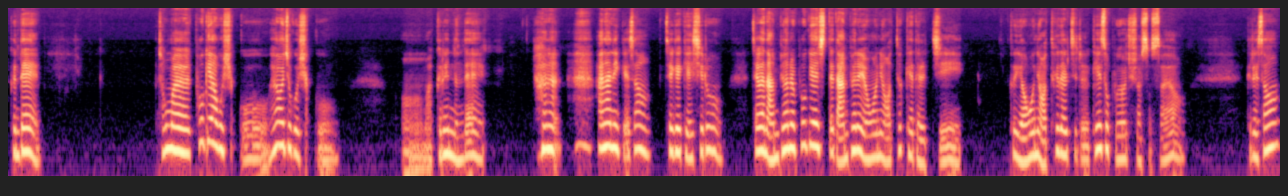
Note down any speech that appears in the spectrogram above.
근데 정말 포기하고 싶고 헤어지고 싶고 어 막 그랬는데 하나 하나님께서 제게 계시로 제가 남편을 포기했을 때 남편의 영혼이 어떻게 될지 그 영혼이 어떻게 될지를 계속 보여주셨었어요. 그래서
